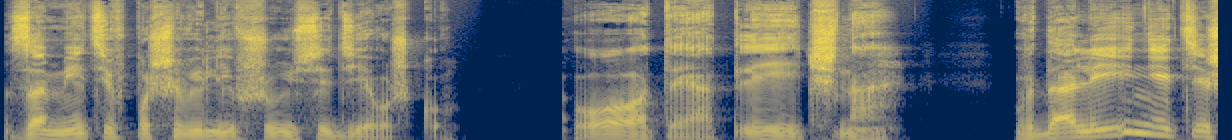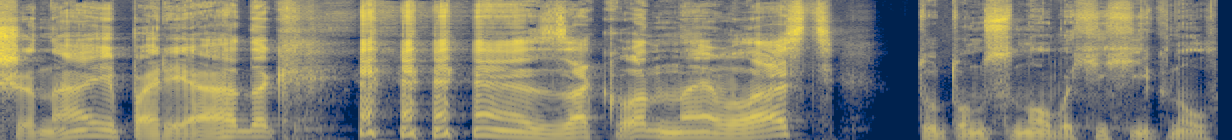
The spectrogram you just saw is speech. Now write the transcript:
заметив пошевелившуюся девушку. «Вот и отлично! В долине тишина и порядок. Законная власть...» Тут он снова хихикнул.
